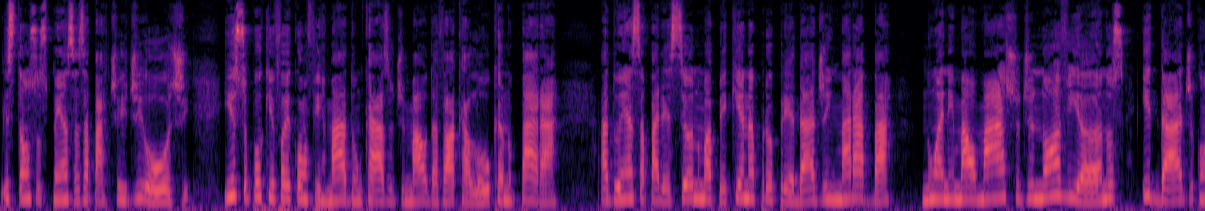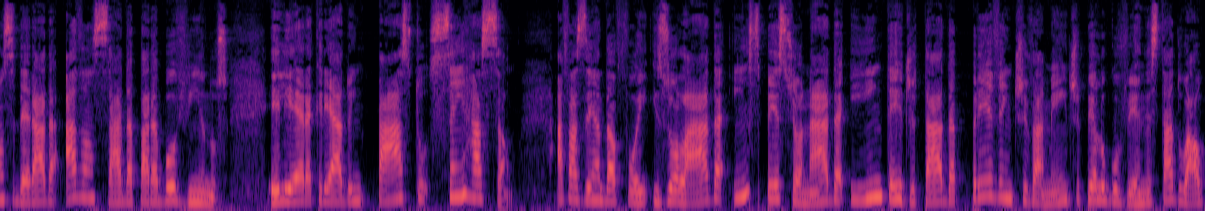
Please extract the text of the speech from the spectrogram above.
estão suspensas a partir de hoje. Isso porque foi confirmado um caso de mal da vaca louca no Pará. A doença apareceu numa pequena propriedade em Marabá, num animal macho de 9 anos, idade considerada avançada para bovinos. Ele era criado em pasto sem ração. A fazenda foi isolada, inspecionada e interditada preventivamente pelo governo estadual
